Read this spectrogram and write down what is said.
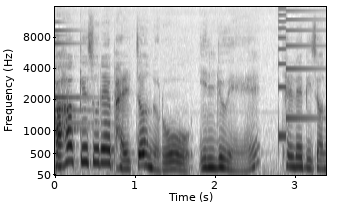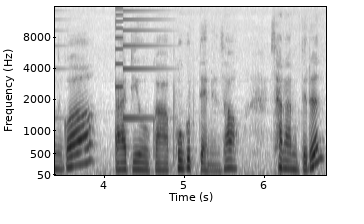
과학기술의 발전으로 인류의 텔레비전과 라디오가 보급되면서 사람들은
